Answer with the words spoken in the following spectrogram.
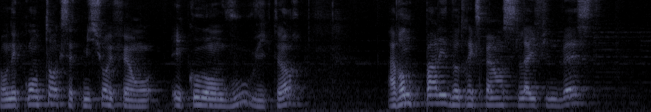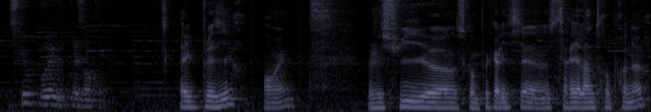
On est content que cette mission ait fait écho en vous, Victor. Avant de parler de votre expérience Life Invest, est-ce que vous pouvez vous présenter? Avec plaisir, Je suis euh, ce qu'on peut qualifier un serial entrepreneur.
